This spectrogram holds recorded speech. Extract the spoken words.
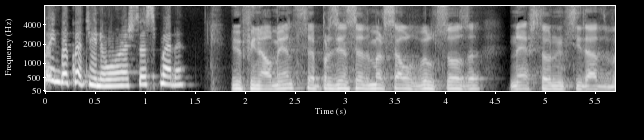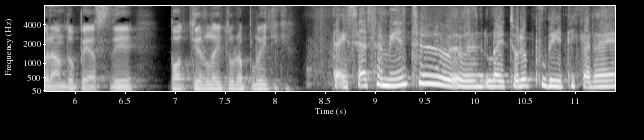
ainda continuam esta semana. E finalmente, a presença de Marcelo Rebelo de Sousa nesta Universidade de Verão do PSD pode ter leitura política? Tem certamente eh, leitura política, não é?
